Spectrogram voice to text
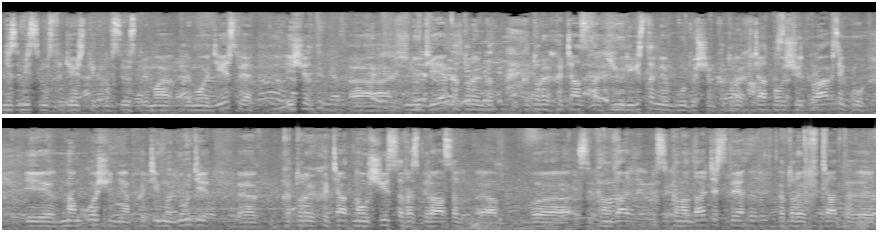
независимый студенческий профсоюз «Прямое, прямое действие» ищет э, людей, которые, которые хотят стать юристами в будущем, которые хотят получить практику. И нам очень необходимы люди, э, которые хотят научиться разбираться э, в законодатель- законодательстве, которые хотят э,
